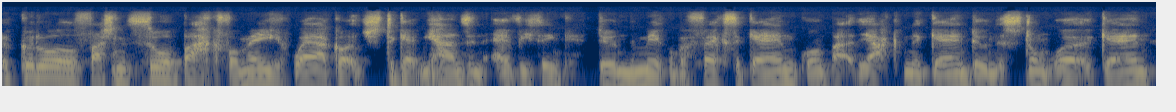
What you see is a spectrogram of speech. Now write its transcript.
a- good old fashioned throwback for me, where I got just to get my hands in everything, doing the makeup effects again, going back to the acting again, doing the stunt work again,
